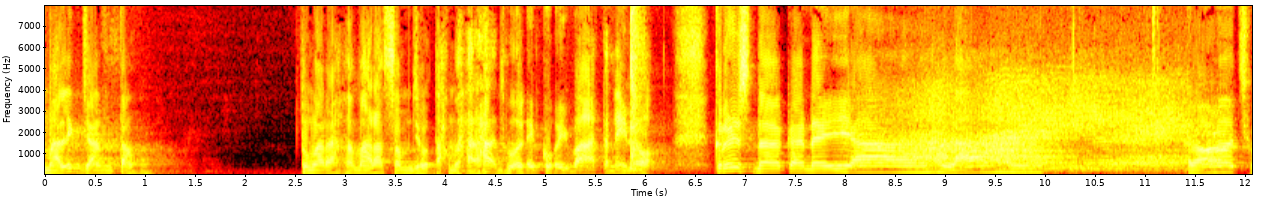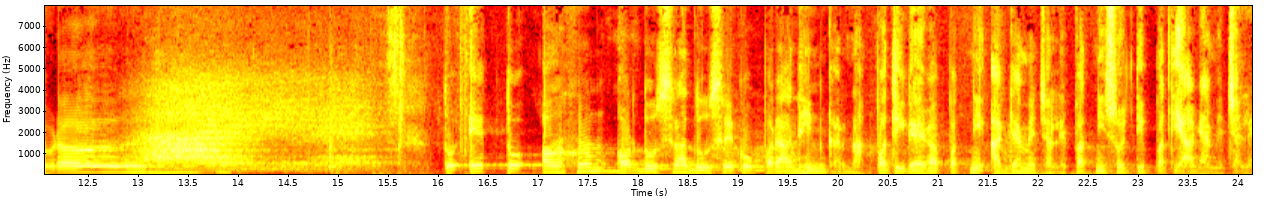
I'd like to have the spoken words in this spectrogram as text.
मालिक, जानता हूँ। तुम्हारा, हमारा समझौता, महाराज बोले, कोई बात नहीं, लो। कृष्ण कन्हैया रण छोड़ो। तो एक तो अहम और दूसरा दूसरे को पराधीन करना। पति कहेगा, पत्नी आज्ञा में चले। पत्नी सोचती पति आज्ञा में चले।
